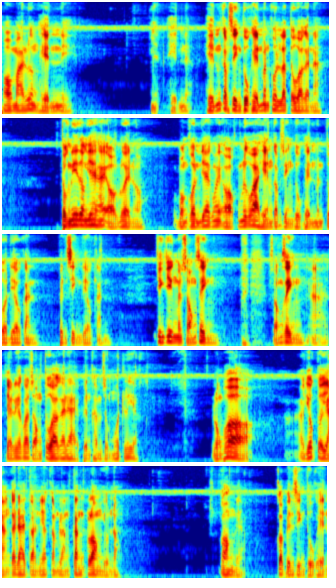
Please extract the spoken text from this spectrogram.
พอมาเรื่องเห็นนี่เนี่ยเห็นเนี่ยเห็นกับสิ่งถูกเห็นมันคนละตัวกันนะตรงนี้ต้องแยกให้ออกด้วยเนาะบางคนแยกไม่ออกนึกว่าเห็นกับสิ่งถูกเห็นมันตัวเดียวกัน เป็นสิ่งเดียวกัน จริง ๆ มันสองสิ่งสองสิ่งอ่าจะเรียกว่าสองตัวก็ได้ เป็นคำสมมุติเรียก หลวงพ่ออยกตัวอย่างก็ได้ตอนนี้กำลังตั้งกล้องอยู่เนาะกล้องเนี่ย ก็เป็นสิ่งถูกเห็น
